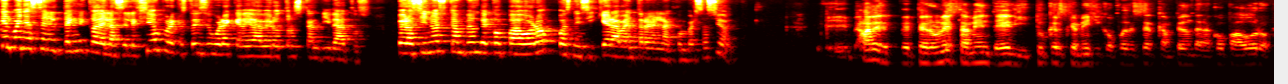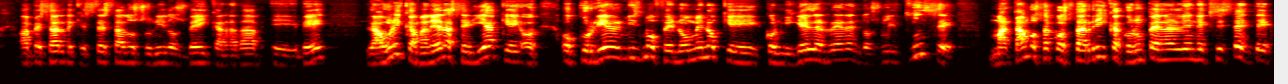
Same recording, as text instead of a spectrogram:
que él vaya a ser el técnico de la selección, porque estoy segura que debe haber otros candidatos, pero si no es campeón de Copa Oro, pues ni siquiera va a entrar en la conversación. Eh, a ver, pero honestamente, Eddie, ¿tú crees que México puede ser campeón de la Copa Oro a pesar de que esté Estados Unidos B y Canadá eh, B? La única manera sería que ocurriera el mismo fenómeno que con Miguel Herrera en 2015 matamos a Costa Rica con un penal inexistente,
